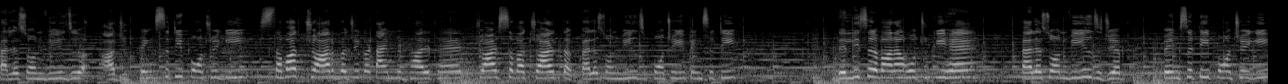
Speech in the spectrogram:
पैलेस ऑन व्हील्स आज पिंक सिटी पहुंचेगी। सवा चार बजे का टाइम निर्धारित है। चार, सवा चार तक पैलेस ऑन व्हील्स पहुंचेगी पिंक सिटी। दिल्ली से रवाना हो चुकी है पैलेस ऑन व्हील्स, जब पिंक सिटी पहुंचेगी।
